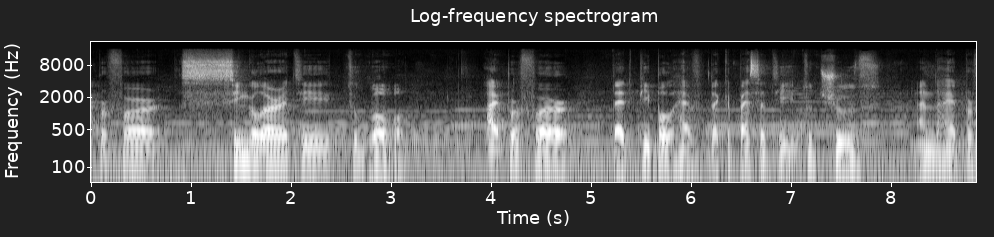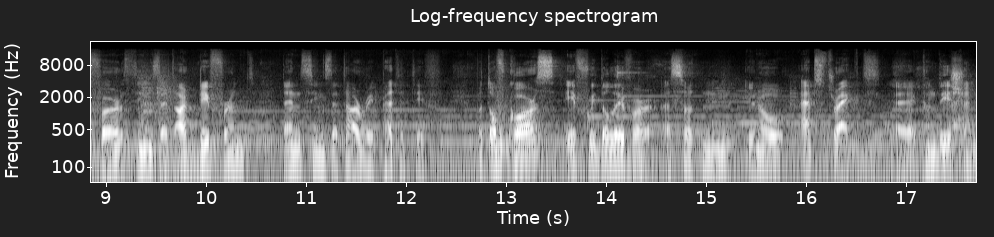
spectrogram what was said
prefer singularity to global. I prefer that people have the capacity to choose and I prefer things that are different than things that are repetitive. But of course, if we deliver a certain, you know, abstract uh, condition,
